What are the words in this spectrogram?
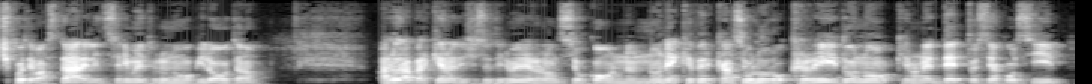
ci poteva stare l'inserimento di un nuovo pilota. Allora perché hanno deciso di rimanere Alonso Ocon? Non è che per caso loro credono, che non è detto sia così,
